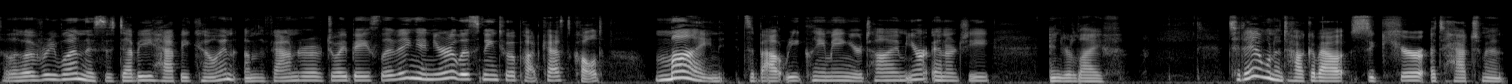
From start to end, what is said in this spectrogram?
Hello, everyone. This is Debbie Happy Cohen. I'm the founder of Joy Based Living, and you're listening to a podcast called Mine. It's about reclaiming your time, your energy, and your life. Today, I want to talk about secure attachment.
